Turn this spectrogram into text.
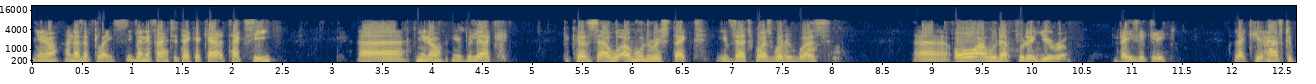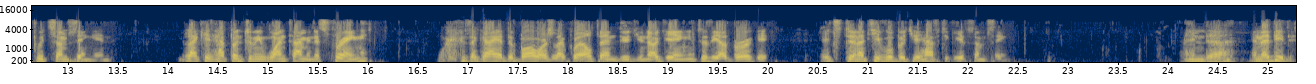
you know, another place. Even if I had to take a taxi, uh, you know, it'd be like, because I, w- I would respect if that was what it was. Uh, or I would have put a euro, basically. Like you have to put something in. Like it happened to me one time in the spring, where the guy at the bar was like, well, then, dude, you're not getting into the albergue. It's donativo, but you have to give something. And, uh, and I did.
